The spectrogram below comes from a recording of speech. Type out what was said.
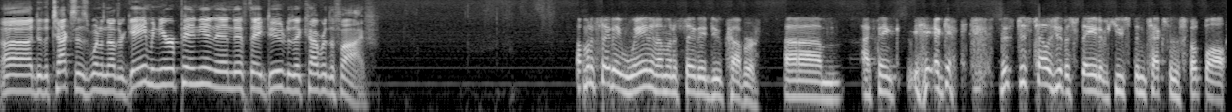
uh, do the Texans win another game, in your opinion? And if they do, do they cover the five? I'm going to say they win, and I'm going to say they do cover. Um, I think again, this just tells you the state of Houston Texans football.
